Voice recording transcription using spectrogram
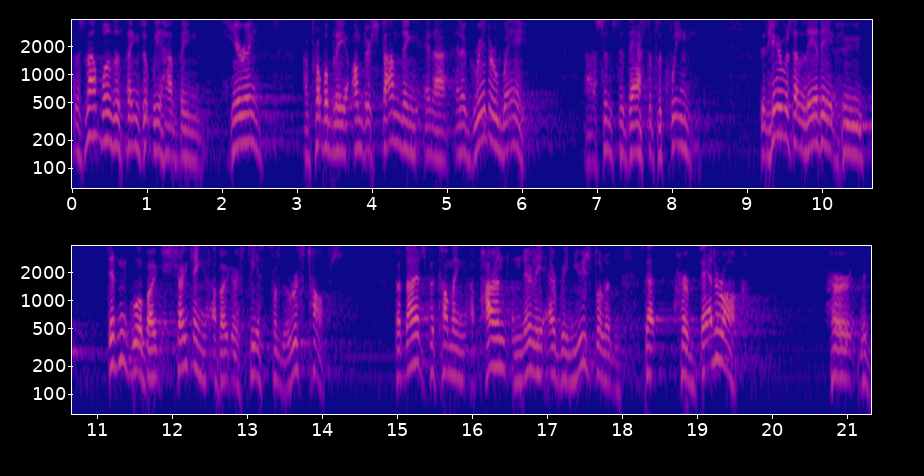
And it's not one of the things that we have been hearing and probably understanding in a, in a greater way uh, since the death of the Queen. That here was a lady who didn't go about shouting about her faith from the rooftops. But now it's becoming apparent on nearly every news bulletin that her bedrock, her, the,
